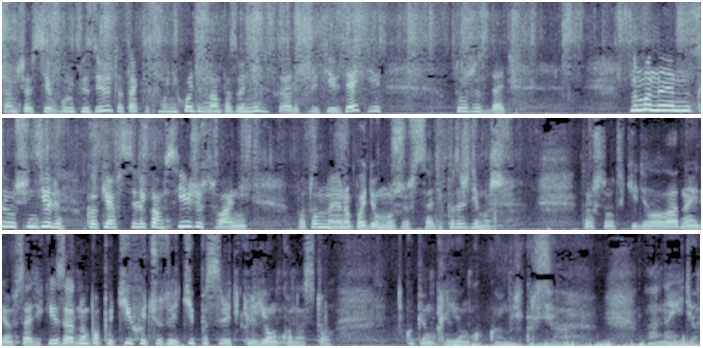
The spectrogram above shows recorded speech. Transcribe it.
Там сейчас все в группе сдают, а так как мы не ходим, нам позвонили, сказали прийти взять и тоже сдать. Ну, мы, наверное, на следующей неделе, как я в целиком съезжу с Ваней, потом, наверное, пойдем уже в садик. Подожди, Маша. Так что вот такие дела. Ладно, идем в садик. И заодно по пути хочу зайти посмотреть клеенку на стол. Купим клеенку какую-нибудь красивую. Ладно, идем.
